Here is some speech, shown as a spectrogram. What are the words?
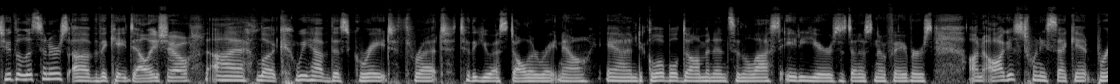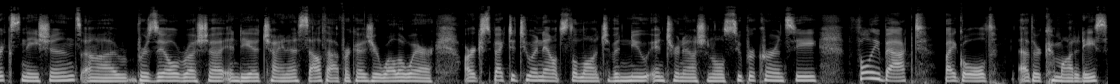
To the listeners of the Kate Dalley Show, uh, look, we have this great threat to the U.S. dollar right now, and global dominance in the last 80 years has done us no favors. On August 22nd, BRICS nations, uh, Brazil, Russia, India, China, South Africa, as you're well aware, are expected to announce the launch of a new international supercurrency fully backed by gold, other commodities.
